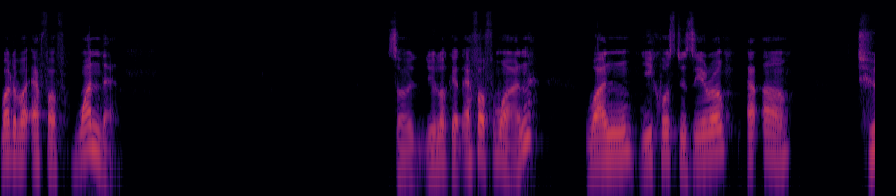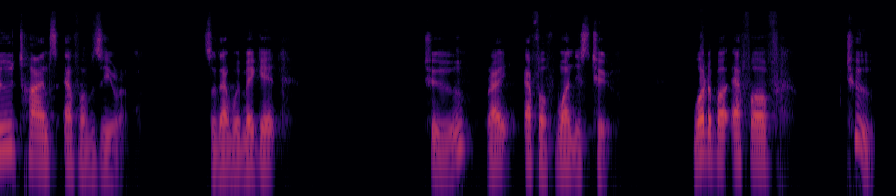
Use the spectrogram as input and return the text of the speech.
What about f of one then? So you look at f of 1, 1 equals to 0, uh-uh, 2 times f of 0. So that would make it 2, right? f of 1 is 2. What about f of 2?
